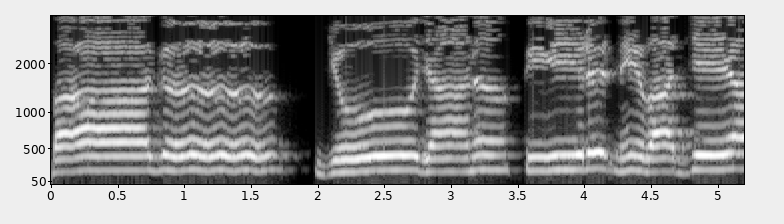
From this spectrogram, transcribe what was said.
ਬਾਗ। ਜੋ ਜਾਨ ਪੀਰ ਨਿਵਾਜਿਆ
